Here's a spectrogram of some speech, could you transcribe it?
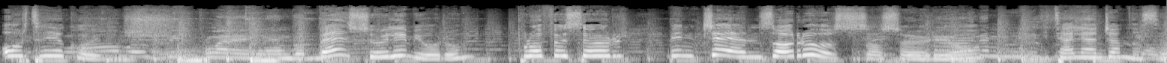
ortaya koymuş. Ben söylemiyorum. Profesör Vincenzo Russo söylüyor. İtalyancam nasıl?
